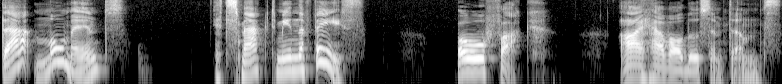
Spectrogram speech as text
that moment, it smacked me in the face. Oh, fuck. I have all those symptoms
